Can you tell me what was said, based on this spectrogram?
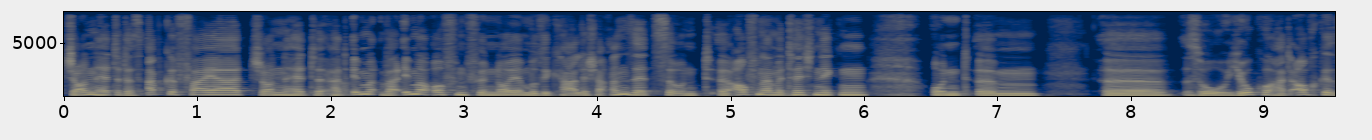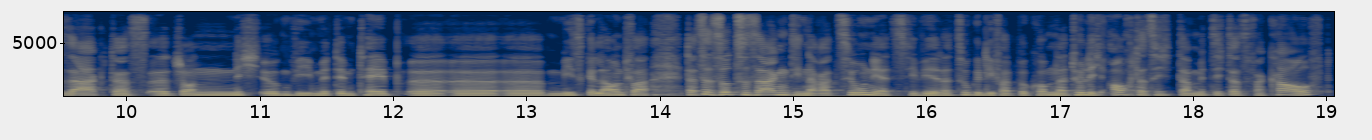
John hätte das abgefeiert. John hätte, hat immer, war immer offen für neue musikalische Ansätze und äh, Aufnahmetechniken. Und ähm, äh, so, Yoko hat auch gesagt, dass äh, John nicht irgendwie mit dem Tape äh, äh, äh, mies gelaunt war. Das ist sozusagen die Narration jetzt, die wir dazu geliefert bekommen. Natürlich auch, dass sich, damit sich das verkauft.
